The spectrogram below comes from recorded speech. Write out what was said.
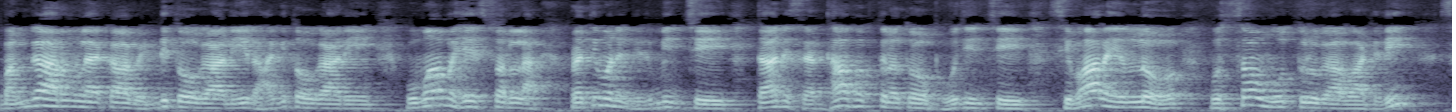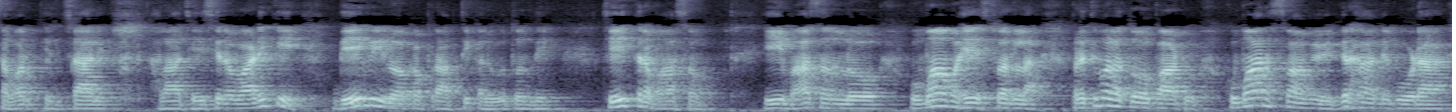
బంగారం లేక వెండితో గాని రాగితో గాని ఉమామహేశ్వర్ల ప్రతిమని నిర్మించి దాని శ్రద్ధాభక్తులతో పూజించి శివాలయంలో ఉత్సవమూర్తులుగా వాటిని సమర్పించాలి. అలా చేసిన వాడికి దేవీలోక ప్రాప్తి కలుగుతుంది. చైత్రమాసం ఈ మాసంలో ఉమామహేశ్వర్ల ప్రతిమలతో పాటు కుమారస్వామి విగ్రహాన్ని కూడా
